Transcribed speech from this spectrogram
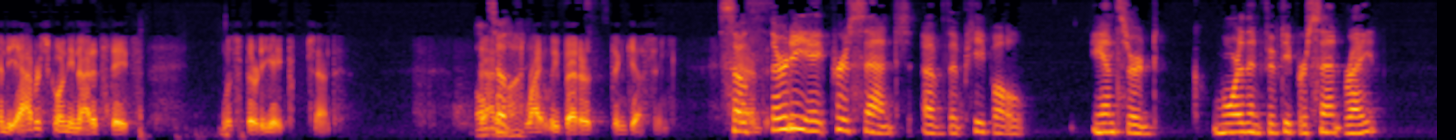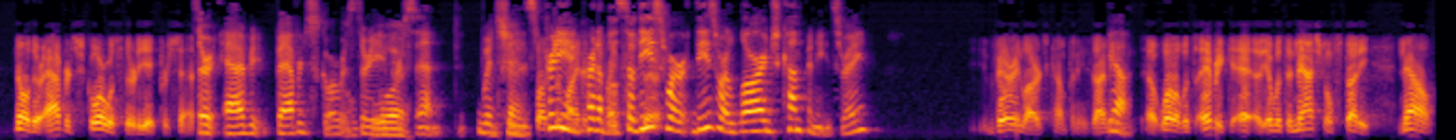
and the average score in the United States was 38%. That is slightly better than guessing. So and 38% of the people answered more than 50%, right? No, their average score was 38%. Their average, average score was 38%, oh which okay. is Plus pretty incredible. 3%. So these were these were large companies, right? very large companies. I mean, yeah. uh, well, it was every uh, it was a national study. Now,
